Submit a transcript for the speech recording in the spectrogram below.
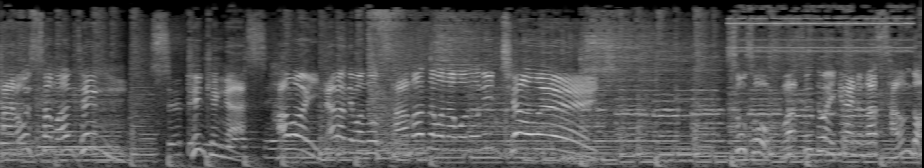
楽しさ満点。ケンケンがハワイならではのさまざまなものにチャレンジ。そうそう忘れてはいけないのがサウンド。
